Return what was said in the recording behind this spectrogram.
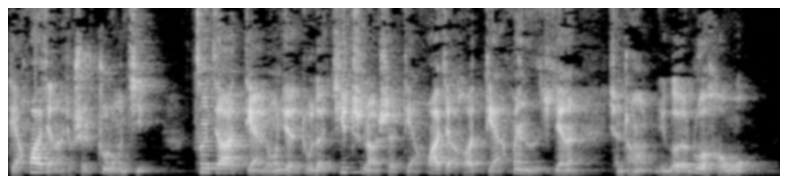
碘化钾呢就是助溶剂，增加碘溶解度的机制呢是碘化钾和碘分子之间形成一个络合物。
